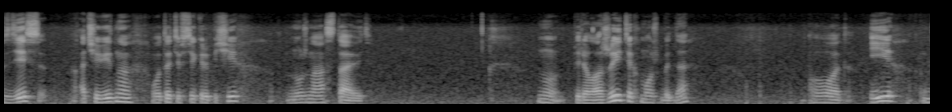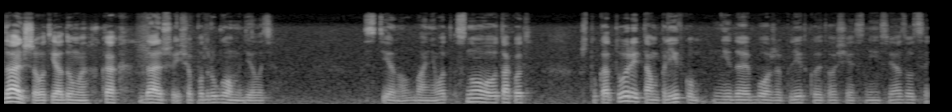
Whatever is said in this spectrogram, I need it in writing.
здесь, очевидно, вот эти все кирпичи нужно оставить. Ну, переложить их, может быть, да? Вот. И дальше, вот я думаю, как дальше еще по-другому делать стену в бане. Вот снова вот так вот штукатурить там плитку, не дай боже, плитку это вообще с ней связываться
